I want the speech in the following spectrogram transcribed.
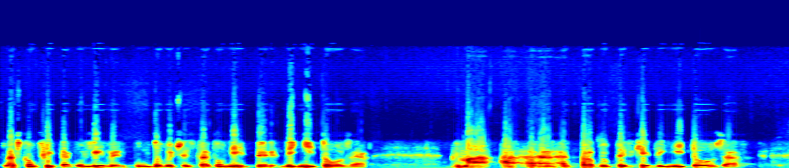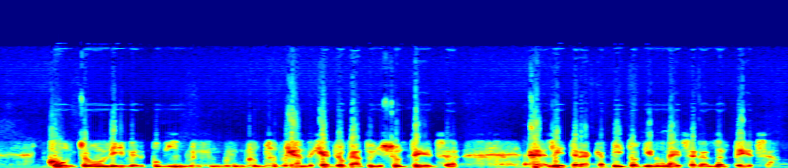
la sconfitta con Liverpool dove c'è stata un'Inter dignitosa ma a, a, proprio perché dignitosa contro un Liverpool che ha, che ha giocato in scioltezza eh, l'Inter ha capito di non essere all'altezza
